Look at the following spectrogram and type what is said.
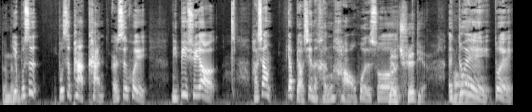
等等。也不是不是怕看，而是会你必须要好像要表现的很好，或者说没有缺点。哎，对对，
